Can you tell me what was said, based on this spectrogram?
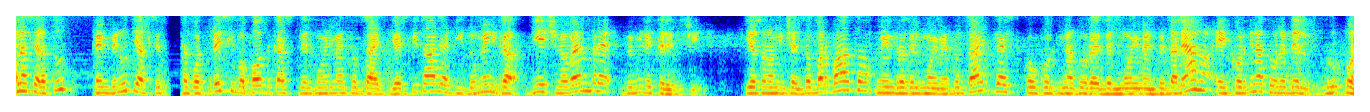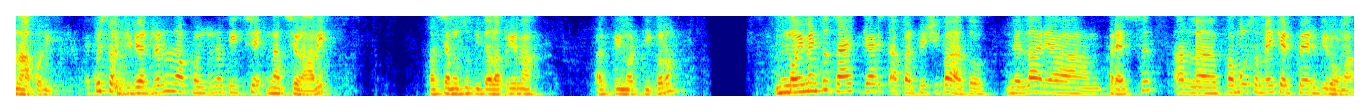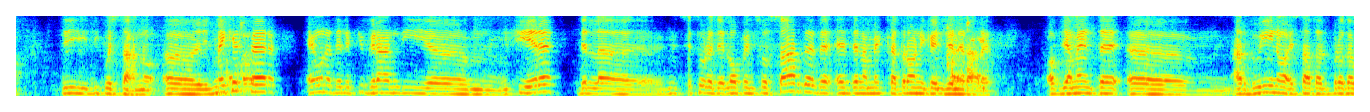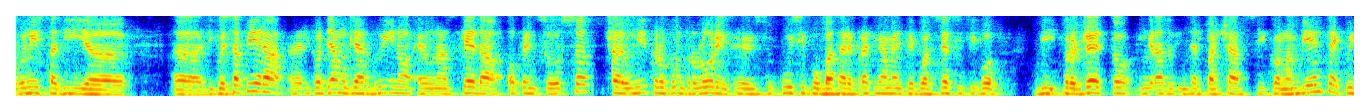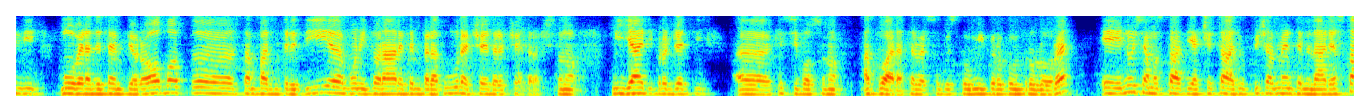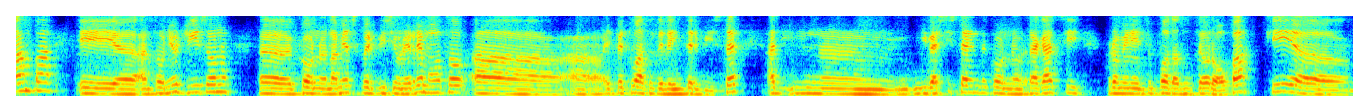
Buonasera a tutti, benvenuti al 74esimo podcast del Movimento Zeitgeist Italia di domenica 10 novembre 2013. Io sono Vincenzo Barbato, membro del Movimento Zeitgeist, co-coordinatore del Movimento Italiano e coordinatore del Gruppo Napoli. E quest'oggi vi aggiornerò con notizie nazionali. Passiamo subito prima, al primo articolo. Il Movimento Zeitgeist ha partecipato nell'area press al famoso Maker Fair di Roma di, di quest'anno. Uh, il Maker Fair è una delle più grandi uh, fiere del, nel settore dell'open source hardware e della meccatronica in generale. Ovviamente uh, Arduino è stato il protagonista di, eh, eh, di questa fiera. ricordiamo che Arduino è una scheda open source, cioè un microcontrollore su cui si può basare praticamente qualsiasi tipo di progetto in grado di interfacciarsi con l'ambiente e quindi muovere ad esempio robot, stampati 3D, monitorare temperatura, eccetera, eccetera. Ci sono migliaia di progetti eh, che si possono attuare attraverso questo microcontrollore e noi siamo stati accettati ufficialmente nell'area stampa e eh, Antonio Gison eh, con la mia supervisione in remoto ha, ha effettuato delle interviste in, in, diversi stand con ragazzi provenienti un po' da tutta Europa che, eh,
